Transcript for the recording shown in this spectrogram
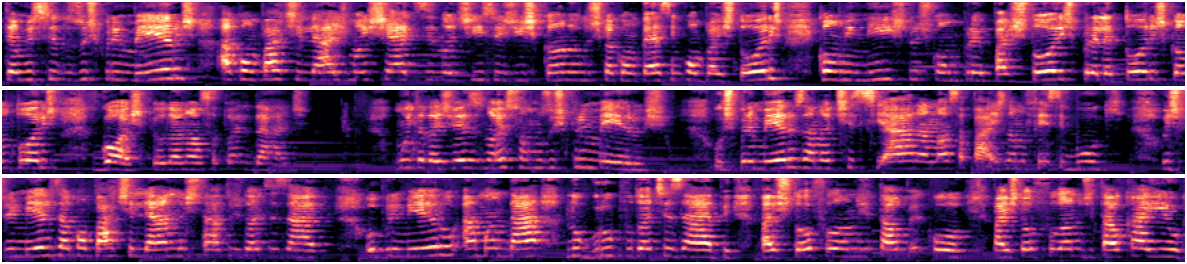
temos sido os primeiros a compartilhar as manchetes e notícias de escândalos que acontecem com pastores, com ministros, com pastores, preletores, cantores gospel da nossa atualidade? Muitas das vezes nós somos os primeiros, os primeiros a noticiar na nossa página no Facebook, os primeiros a compartilhar no status do WhatsApp, o primeiro a mandar no grupo do WhatsApp, pastor fulano de tal pecou, pastor fulano de tal caiu,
